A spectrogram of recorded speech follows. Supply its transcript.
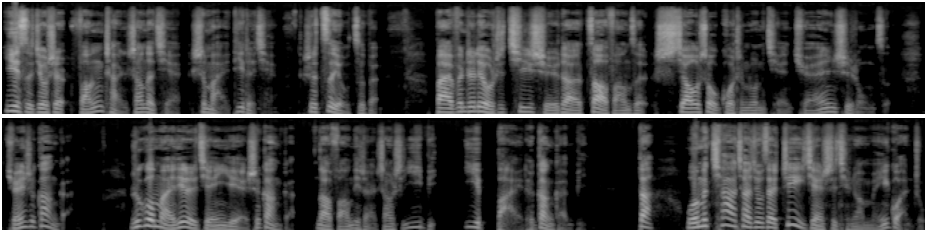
意思就是房产商的钱是买地的钱，是自有资本，百分之六十七十的造房子销售过程中的钱全是融资。全是杠杆，如果买地的钱也是杠杆，那房地产商是一比一百的杠杆比。但我们恰恰就在这件事情上没管住。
